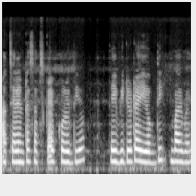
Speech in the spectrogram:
আর চ্যানেলটা সাবস্ক্রাইব করে দিও। এই ভিডিওটা এই অবধি। বাই বাই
